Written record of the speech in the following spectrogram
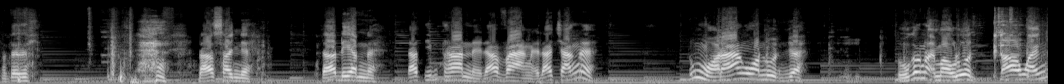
nó tới đây đá xanh này, đá đen này, đá tím than này, đá vàng này, đá trắng này. Đúng mỏ đá ngon luôn nhỉ đủ các loại màu luôn. Đá óng ánh.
